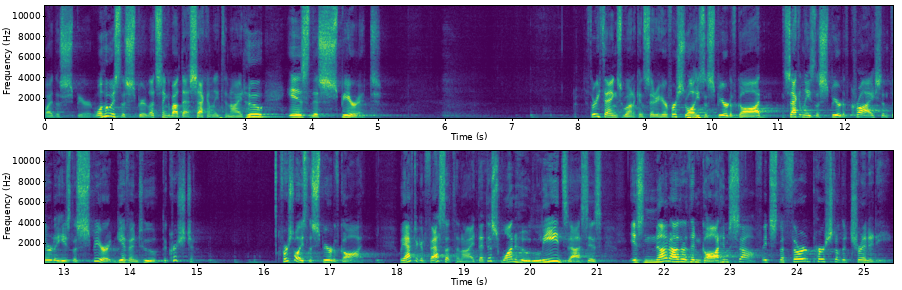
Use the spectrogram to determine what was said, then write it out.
by the Spirit. Well, who is the Spirit? Let's think about that secondly tonight. Who is the Spirit? Three things we want to consider here. First of all, he's the Spirit of God. Secondly, he's the Spirit of Christ. And thirdly, he's the Spirit given to the Christian. First of all, he's the Spirit of God we have to confess that tonight that this one who leads us is, is none other than God Himself. It's the third person of the Trinity.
